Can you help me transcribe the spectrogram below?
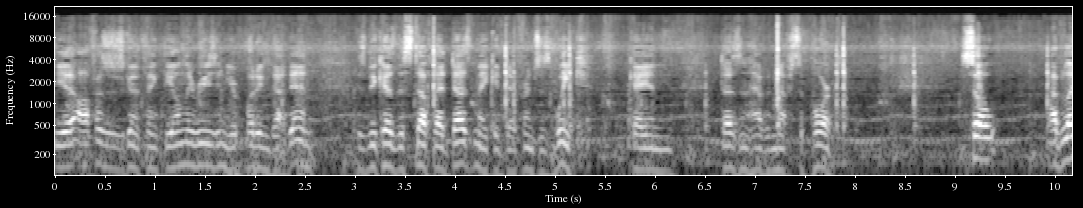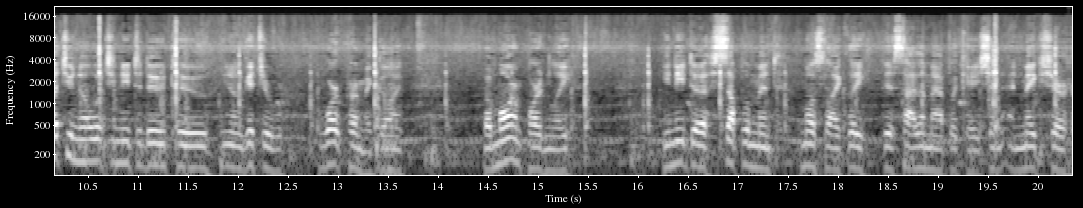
the officer is going to think the only reason you're putting that in is because the stuff that does make a difference is weak, okay, and doesn't have enough support. So I've let you know what you need to do to you know get your work permit going, but more importantly, you need to supplement most likely the asylum application and make sure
